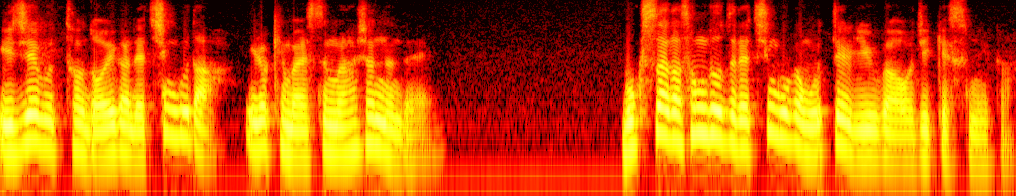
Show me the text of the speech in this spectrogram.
이제부터 너희가 내 친구다 이렇게 말씀을 하셨는데 목사가 성도들의 친구가 못 될 이유가 어디 있겠습니까?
